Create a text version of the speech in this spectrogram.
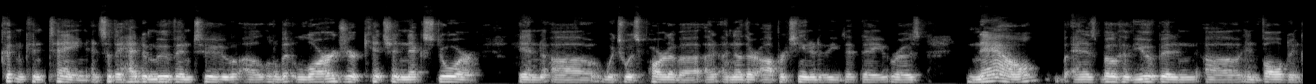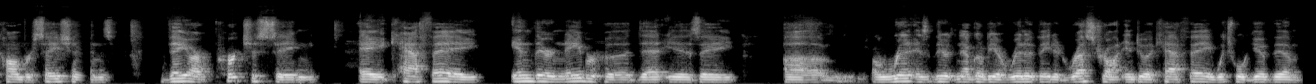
couldn't contain, and so they had to move into a little bit larger kitchen next door in uh, which was part of a, a, another opportunity that they rose. Now, as both of you have been uh, involved in conversations, they are purchasing a cafe in their neighborhood that is a um, a rent is there's now going to be a renovated restaurant into a cafe, which will give them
